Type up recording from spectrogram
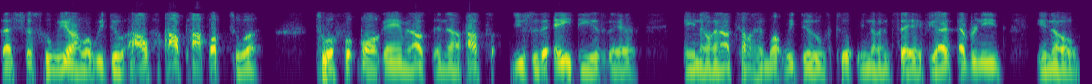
that's just who we are and what we do. I'll I'll pop up to a to a football game, and I'll and I'll, I'll usually the AD is there, you know, and I'll tell him what we do to you know, and say if you guys ever need you know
